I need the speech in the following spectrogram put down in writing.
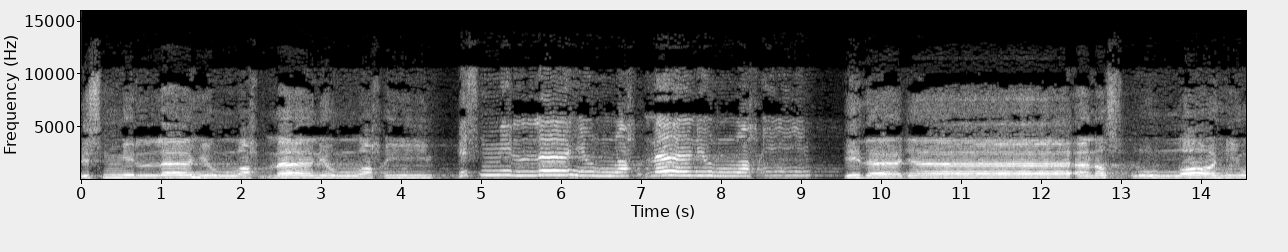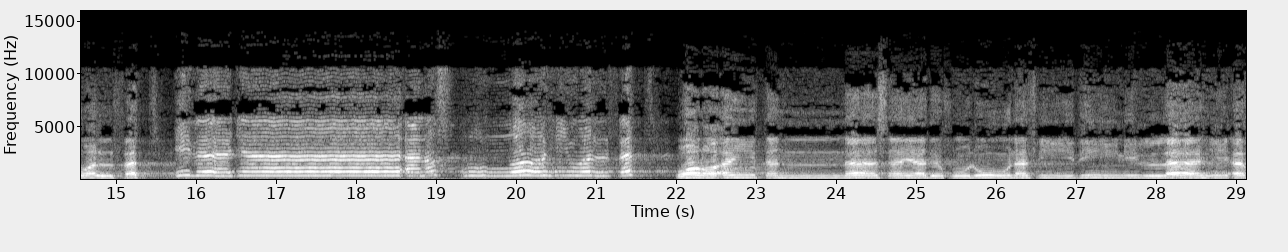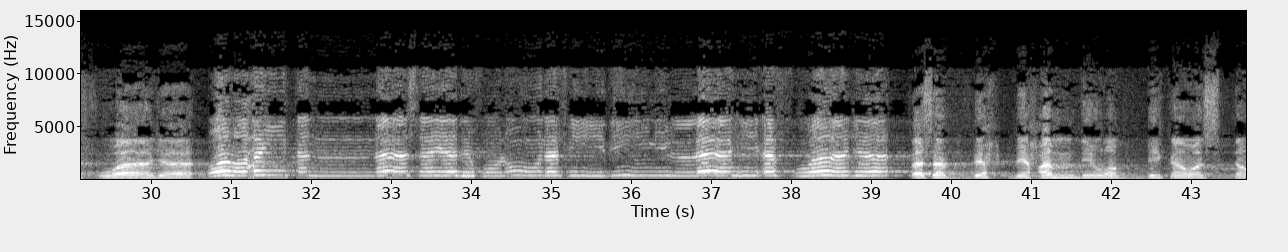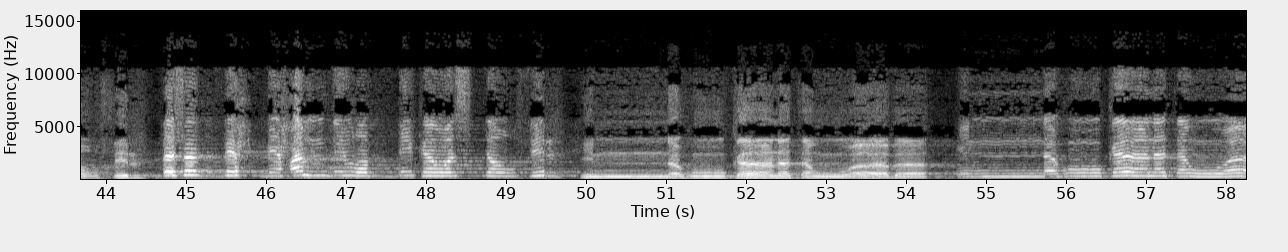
بسم الله الرحمن الرحيم بسم الله الرحمن الرحيم إذا جاء نصر الله والفتح إذا جاء ورأيت الناس يدخلون في دين الله أفواجا. ورأيت الناس يدخلون في دين الله أفواجا. فسبح بحمد ربك واستغفره فسبح بحمد ربك واستغفره إنه كان توابا. إنه كان توابا.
